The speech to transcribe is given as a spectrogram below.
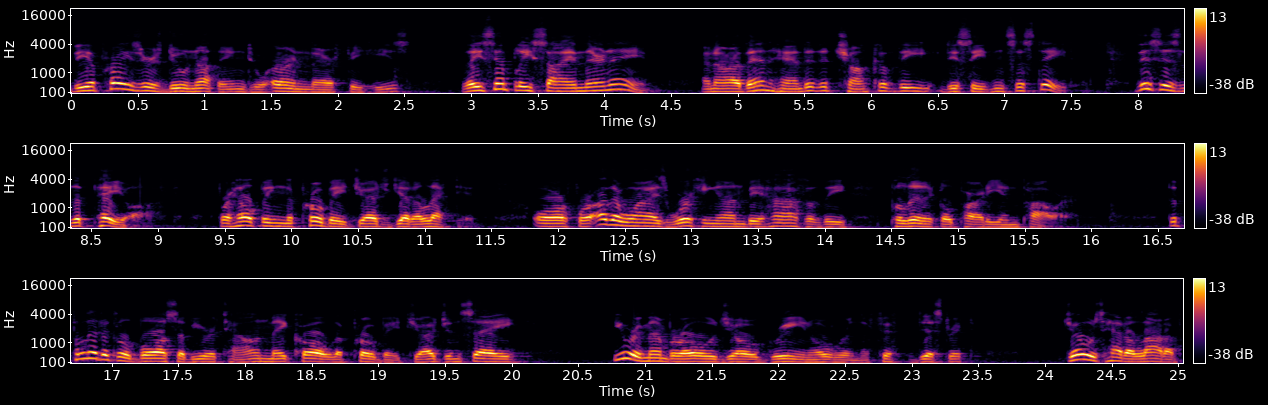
The appraisers do nothing to earn their fees. They simply sign their name and are then handed a chunk of the decedent's estate. This is the payoff for helping the probate judge get elected or for otherwise working on behalf of the political party in power. The political boss of your town may call the probate judge and say, You remember old Joe Green over in the 5th District? Joe's had a lot of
